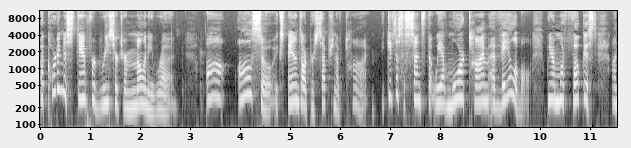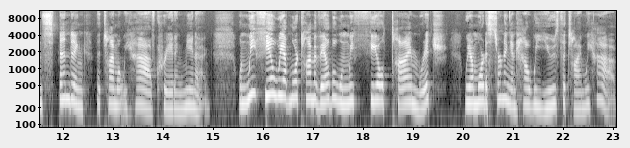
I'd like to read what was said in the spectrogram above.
According to Stanford researcher Melanie Rudd, awe also expands our perception of time. It gives us a sense that we have more time available. We are more focused on spending the time what we have creating meaning. When we feel we have more time available, when we feel time rich, we are more discerning in how we use the time we have.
